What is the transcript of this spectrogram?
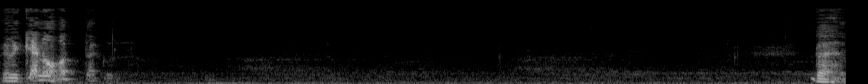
তাহলে কেন হত্যা করল? দয়াল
